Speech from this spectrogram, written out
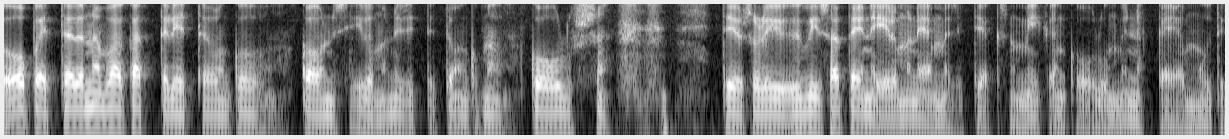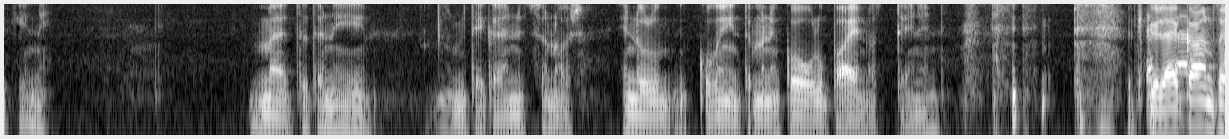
opettajana vaan katteli, että onko kaunis ilma, niin sitten, että onko mä koulussa. että jos oli hyvin sateinen ilma, niin en mä sitten jaksanut mikään kouluun mennäkään ja muutenkin. Niin mä tota niin, mitenköhän nyt sanoisi, en ollut kovin tämmöinen koulupainotteinen. että kyllä kansa,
